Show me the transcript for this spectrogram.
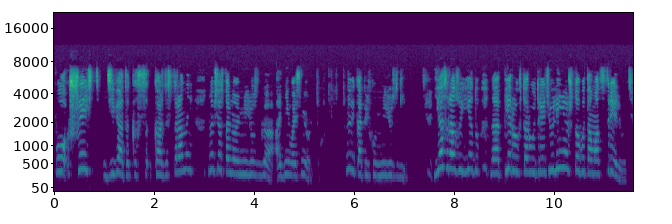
по 6 девяток с каждой стороны, ну и все остальное мелюзга, одни восьмерки. Ну и капельку мелюзги я сразу еду на первую, вторую, третью линию, чтобы там отстреливать.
